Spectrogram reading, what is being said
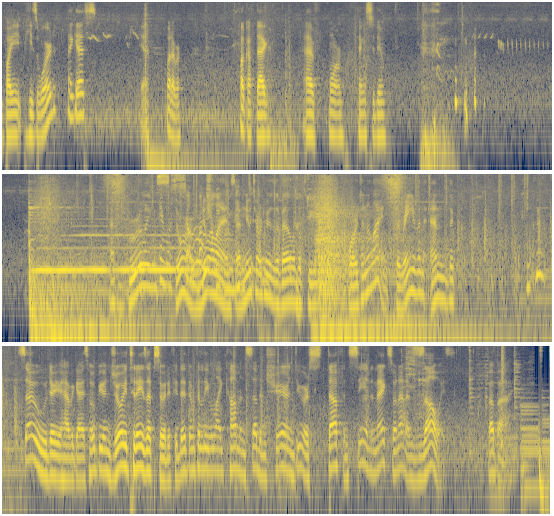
by his word, I guess. Yeah, whatever. Fuck off, Dag. I have more things to do. That's Brewing So New Alliance. A new character is available to you. Forge an Alliance, the Raven and the So, there you have it, guys. Hope you enjoyed today's episode. If you did, don't forget to leave a like, comment, sub, and share, and do your stuff. And see you in the next one. And as always, bye bye.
